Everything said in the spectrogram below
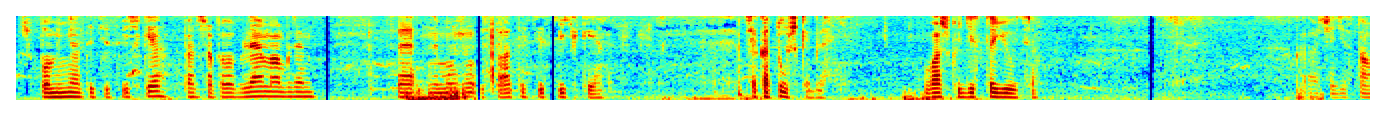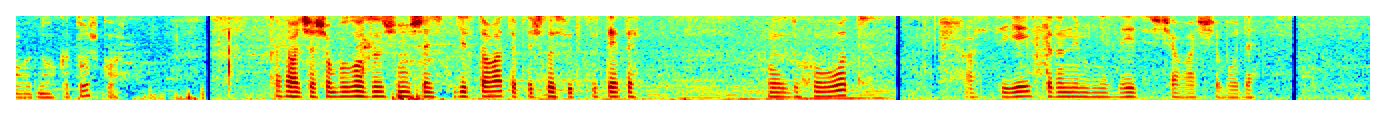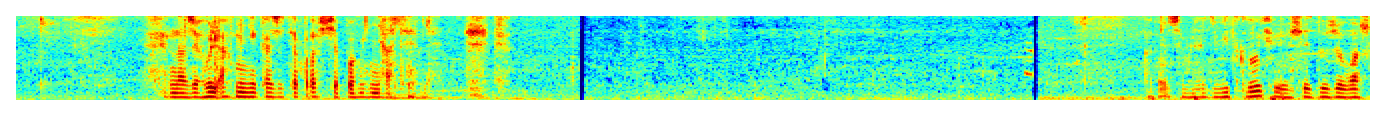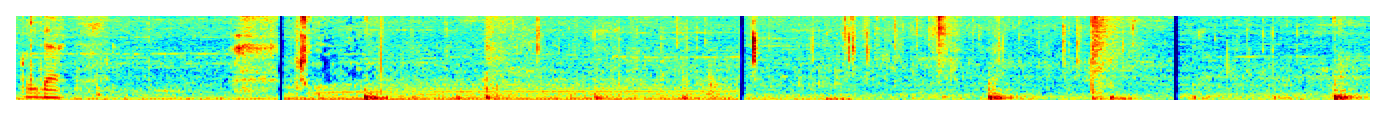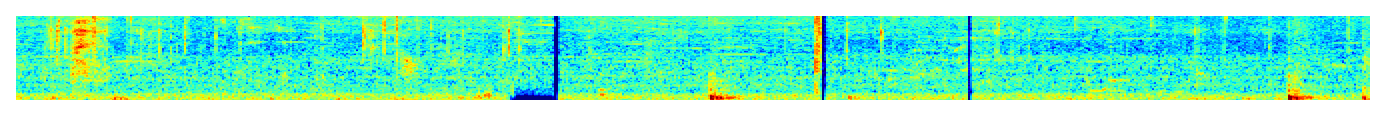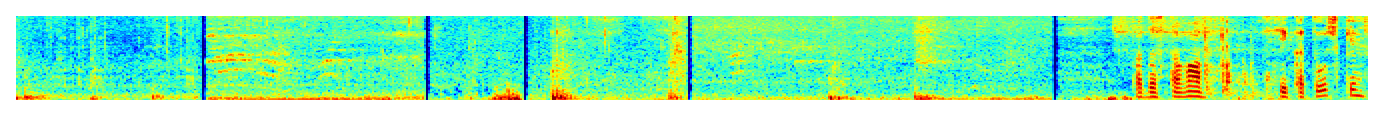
щоб поміняти ці свічки. Перша проблема, блін, це не можу дістати ці свічки. Ще катушки, блядь. Важко дістаються. Коротше, дістав одну катушку. Коротше, щоб було зручніше діставати, прийшлось відкрутити воздуховод. А з цієї сторони, мені здається, ще важче буде. На Жигулях, мені кажеться, проще поміняти. Коротше, блядь, відкручую, щось дуже важко йде. Подоставав всі катушки.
